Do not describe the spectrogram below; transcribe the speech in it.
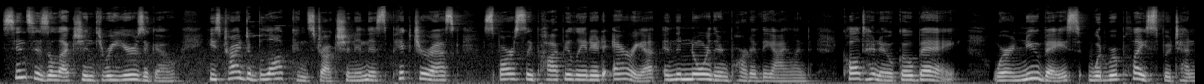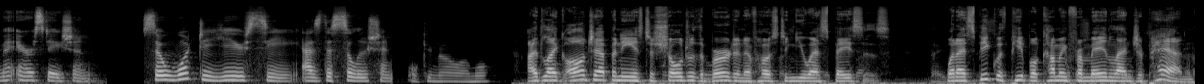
Since his election three years ago, he's tried to block construction in this picturesque, sparsely populated area in the northern part of the island, called Henoko Bay, where a new base would replace Futenma Air Station. So, what do you see as the solution? I'd like all Japanese to shoulder the burden of hosting U.S. bases. When I speak with people coming from mainland Japan,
